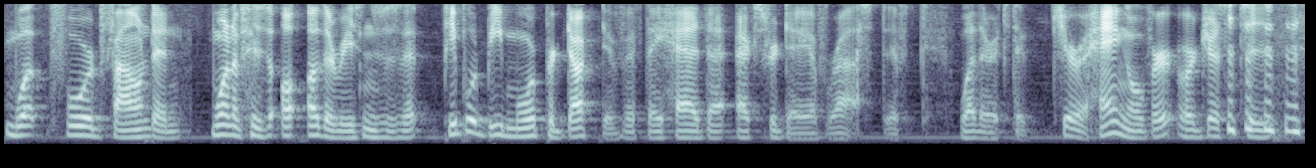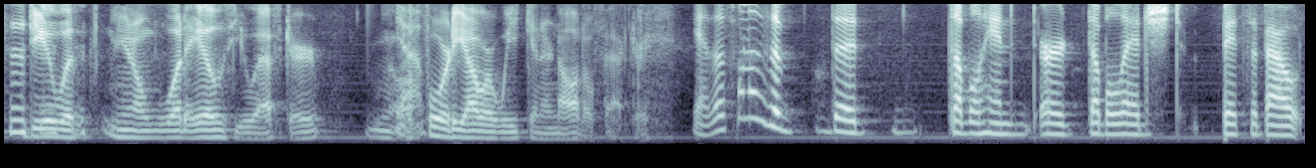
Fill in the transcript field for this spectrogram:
what Ford found, and one of his other reasons, was that people would be more productive if they had that extra day of rest. If whether it's to cure a hangover or just to deal with you know what ails you after you know, Yeah. a forty-hour week in an auto factory. Yeah, that's one of the the double handed or double edged bits about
